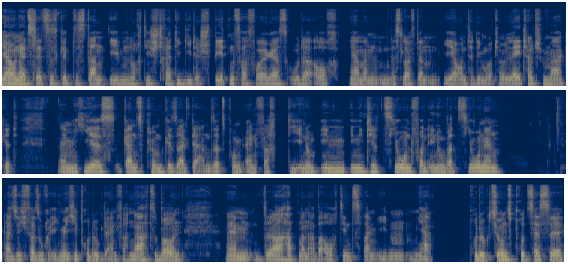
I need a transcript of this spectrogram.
Ja, und als Letztes gibt es dann eben noch die Strategie des späten Verfolgers oder auch, ja, man, das läuft dann eher unter dem Motto Later to Market. Ähm, hier ist ganz plump gesagt der Ansatzpunkt einfach die Inno Im Imitation von Innovationen. Also ich versuche irgendwelche Produkte einfach nachzubauen. Ähm, da hat man aber auch den Zwang eben, ja, Produktionsprozesse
